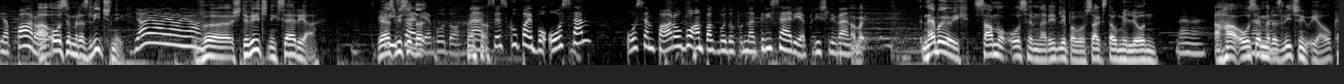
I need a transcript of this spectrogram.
je paro? a osem različnih Ja, ja, ja. ja. v številčnih serijah. Jaz Tri mislim, da bodo. Ne, vse skupaj bo osem, osem parov bo, ampak bodo na tri serije prišli ven. Ampak ne bojo jih samo osem naredili, pa bo vsak stal milijon. Ne, ne. Aha, osem Ne, ne. različnih, ja, ok.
